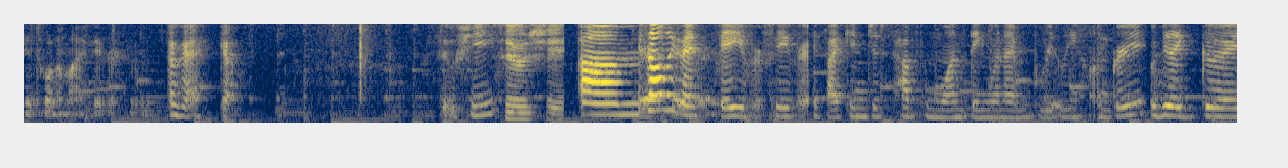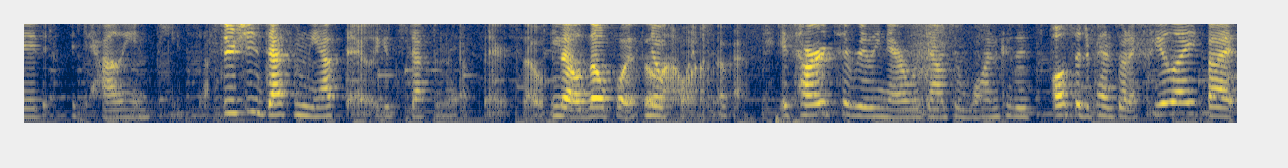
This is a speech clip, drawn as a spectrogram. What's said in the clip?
it's one of my favorite foods. Okay, go. Sushi. Sushi. Um, it's not like my favorite. favorite favorite. If I can just have one thing when I'm really hungry, it would be like good Italian pizza. Sushi's definitely up there. Like it's definitely up there. So No, no points on no that points. one. Okay. It's hard to really narrow it down to one because it also depends what I feel like. But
